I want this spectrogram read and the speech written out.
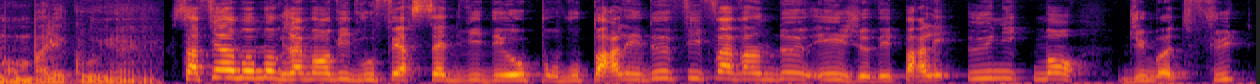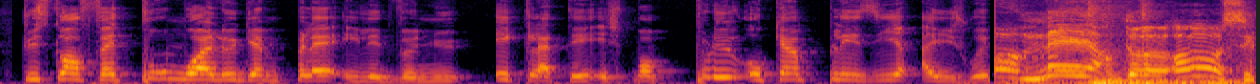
M'en bats les couilles. hein. Ça fait un moment que j'avais envie de vous faire cette vidéo pour vous parler de FIFA 22 et je vais parler uniquement du mode FUT puisqu'en fait pour moi le gameplay il est devenu éclaté et je prends plus aucun plaisir à y jouer. Oh merde Oh c'est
